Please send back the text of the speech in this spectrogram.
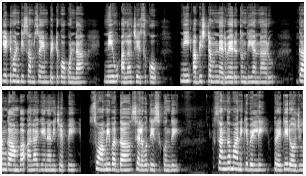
ఎటువంటి సంశయం పెట్టుకోకుండా నీవు అలా చేసుకో. నీ అభిష్టం నెరవేరుతుంది అన్నారు. గంగాంబ అలాగేనని చెప్పి స్వామి వద్ద సెలవు తీసుకుంది. సంగమానికి వెళ్ళి ప్రతిరోజు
